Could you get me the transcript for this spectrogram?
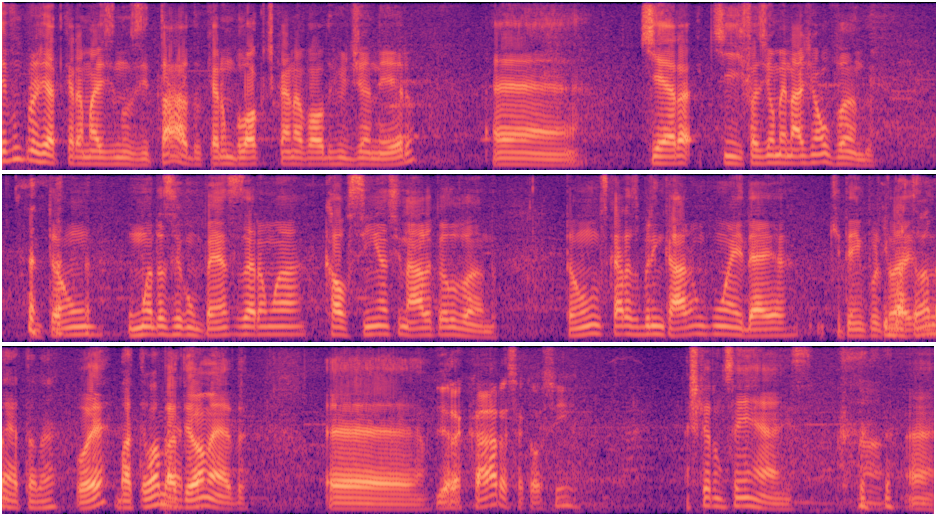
Teve um projeto que era mais inusitado, que era um bloco de carnaval do Rio de Janeiro, é, que, era, que fazia homenagem ao Vando. Então, uma das recompensas era uma calcinha assinada pelo Vando. Então, os caras brincaram com a ideia que tem por e trás. bateu do... a meta, né? Oi? Bateu a meta. Bateu a meta. É... E era cara essa calcinha? Acho que eram 100 reais. Ah. É.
